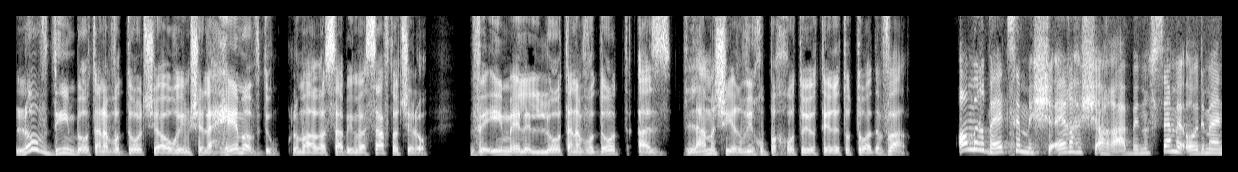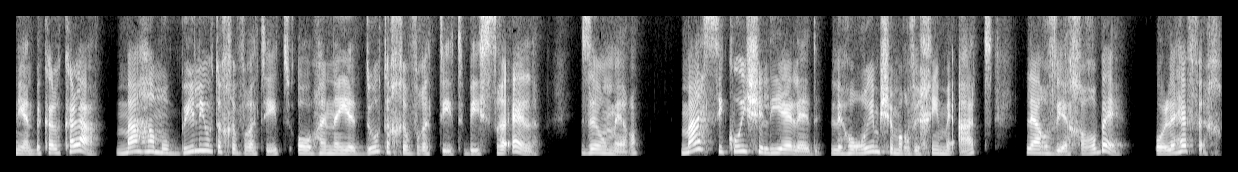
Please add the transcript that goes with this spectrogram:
לא עובדים באותן עבודות שההורים שלהם עבדו, כלומר הסבים והסבתות שלו, ואם אלה לא אותן עבודות, אז למה שירוויחו פחות או יותר את אותו הדבר? עומר בעצם משער השערה בנושא מאוד מעניין בכלכלה, מה המוביליות החברתית או הניידות החברתית בישראל. זה אומר, מה הסיכוי של ילד להורים שמרוויחים מעט להרוויח הרבה, או להפך.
